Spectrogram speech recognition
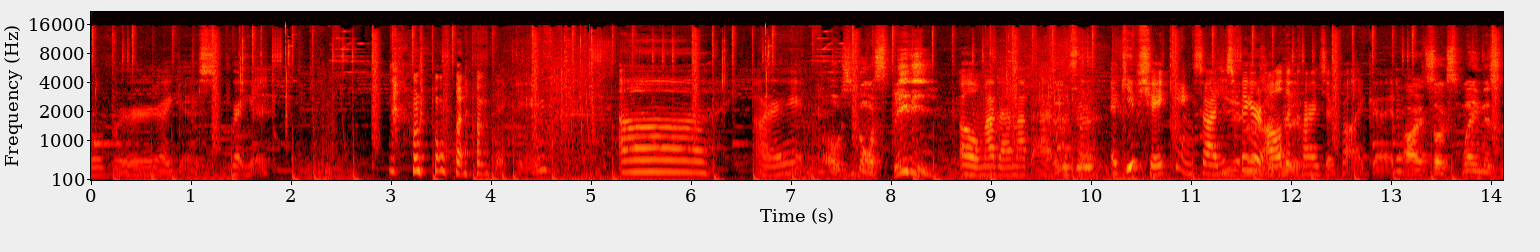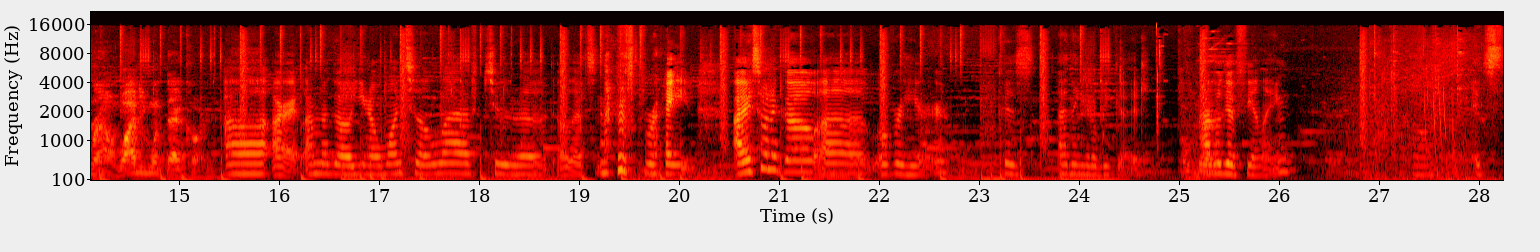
go over. I guess right here. I don't know what I'm picking. Uh. All right. Oh, she's going speedy. Oh, my bad. My bad. Also, it? Keeps shaking, so I just Yeah, figured are all the cards are probably good. All right, so explain this round. Why do you want that card? Uh, all right. I'm gonna go. You know, one to the left, to the. Oh, that's my right. I just want to go uh over here, cause I think it'll be good. I have a good feeling. Um, it's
